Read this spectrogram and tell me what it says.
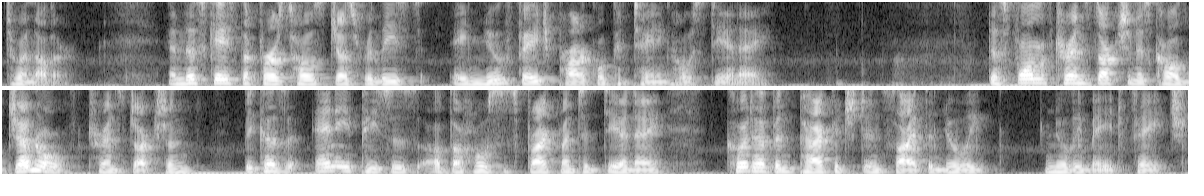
to another. In this case, the first host just released a new phage particle containing host DNA. This form of transduction is called general transduction because any pieces of the host's fragmented DNA could have been packaged inside the newly, newly made phage.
